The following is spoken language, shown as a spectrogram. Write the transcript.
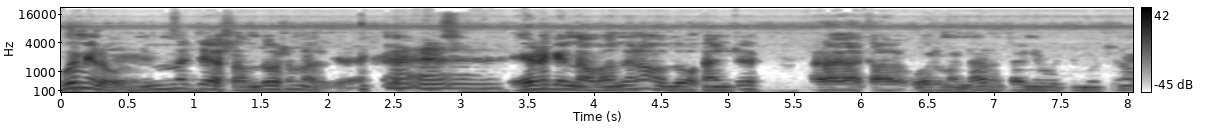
பூமியில் வரும். நிம்மதியாக சந்தோஷமாக இருக்கு. எனக்கு நான் வந்தேன்னா வந்து உக்காந்துட்டு அழகாக கா ஒரு மணி நேரம் தண்ணி ஊற்றி முடிச்சுன்னா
